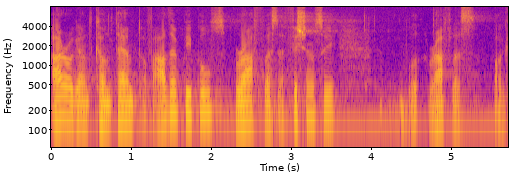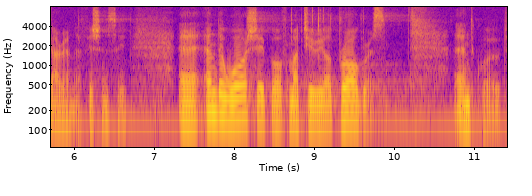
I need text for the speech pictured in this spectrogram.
arrogant contempt of other peoples, ruthless efficiency, ruthless Bulgarian efficiency, uh, and the worship of material progress. End quote.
